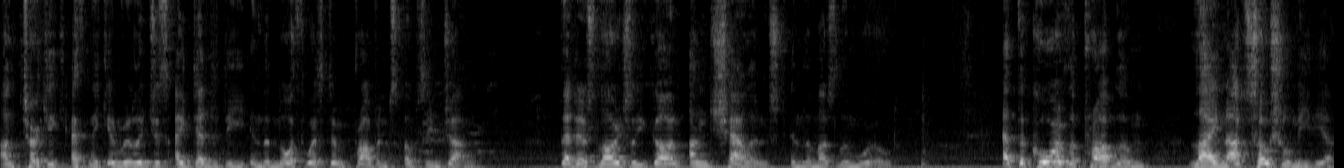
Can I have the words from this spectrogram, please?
on Turkic ethnic and religious identity in the northwestern province of Xinjiang that has largely gone unchallenged in the Muslim world. At the core of the problem lie not social media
